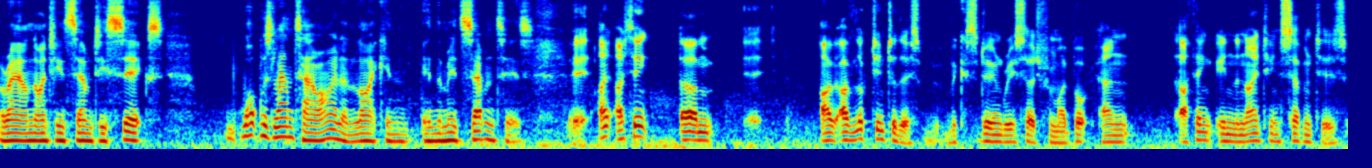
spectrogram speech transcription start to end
around 1976. What was Lantau Island like in, in the mid 70s? I, I think um, I, I've looked into this because doing research for my book, and I think in the 1970s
